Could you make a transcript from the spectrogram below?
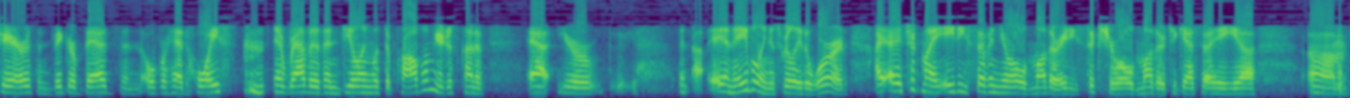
chairs and bigger beds and overhead hoists, and rather than dealing with the problem, you're just kind of at your enabling is really the word. I, I took my 87 year old mother, 86 year old mother, to get a. Uh, um,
